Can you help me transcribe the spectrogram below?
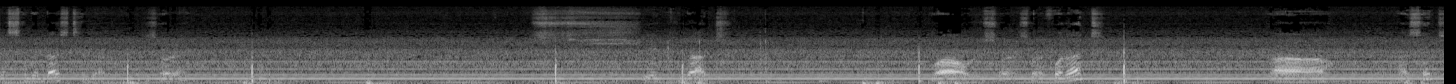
just under dust here. Sorry check that. Wow sorry sorry for that. Uh, assets.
